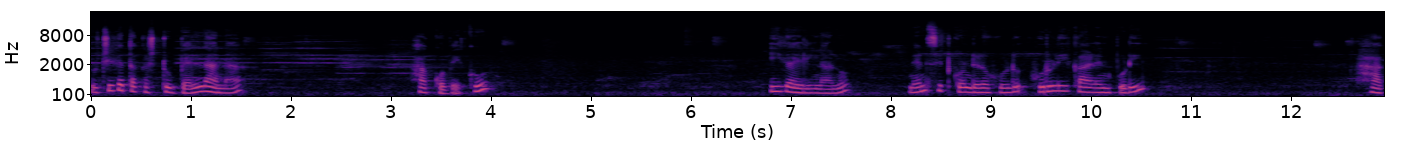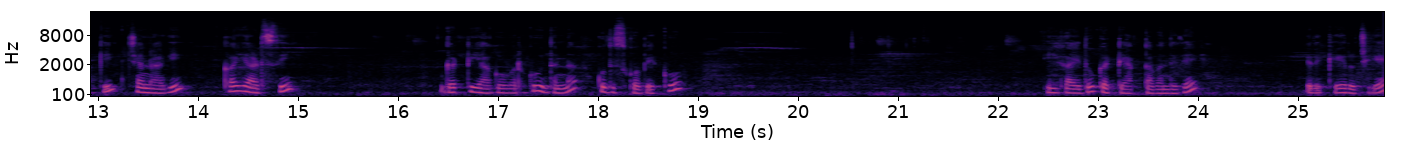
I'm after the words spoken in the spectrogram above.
ರುಚಿಗೆ ತಕ್ಕಷ್ಟು ಬೆಲ್ಲನ ಹಾಕ್ಕೋಬೇಕು. ಈಗ ಇಲ್ಲಿ ನಾನು ನೆನೆಸಿಟ್ಕೊಂಡಿರೋ ಹುಳು ಹುರುಳಿ ಕಾಳಿನ ಪುಡಿ ಹಾಕಿ ಚೆನ್ನಾಗಿ ಕೈ ಆಡಿಸಿ ಗಟ್ಟಿಯಾಗೋವರೆಗೂ ಇದನ್ನು ಕುದಿಸ್ಕೋಬೇಕು. ಈಗ ಇದು ಗಟ್ಟಿ ಆಗ್ತಾ ಬಂದಿದೆ. ಇದಕ್ಕೆ ರುಚಿಗೆ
